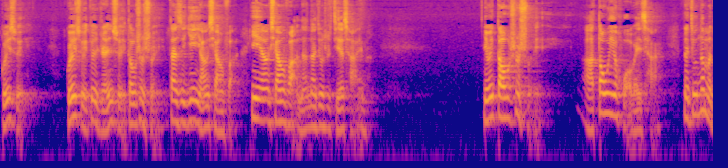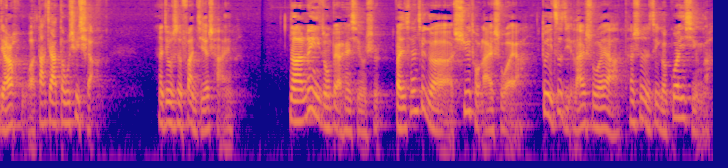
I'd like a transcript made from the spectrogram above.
癸水，癸水对壬水都是水，但是阴阳相反，阴阳相反呢，那就是劫财嘛，因为都是水啊，都以火为财。那就那么点火，大家都去抢，那就是犯劫财嘛。那另一种表现形式，本身这个虚土来说呀，对自己来说呀，它是这个官星啊，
